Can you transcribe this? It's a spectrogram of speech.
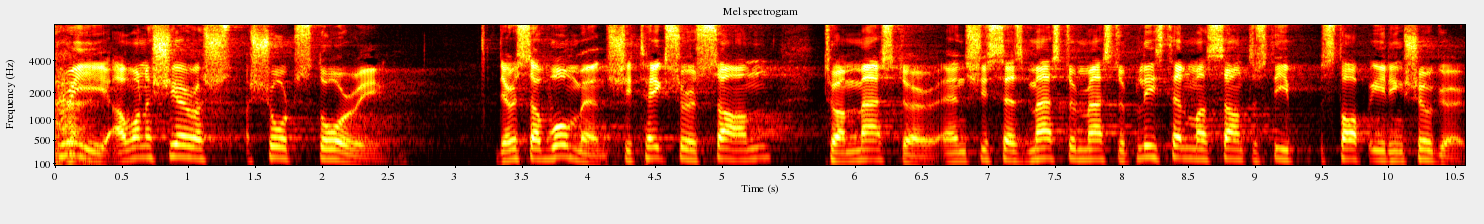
three, I want to share a, sh- a short story. There's a woman, she takes her son to a master and she says, Master, Master, please tell my son to stop eating sugar.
